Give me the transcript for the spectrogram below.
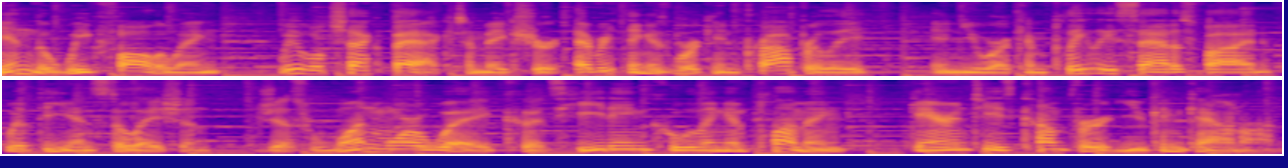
In the week following, we will check back to make sure everything is working properly and you are completely satisfied with the installation. Just one more way Kotz Heating, Cooling, and Plumbing guarantees comfort you can count on,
